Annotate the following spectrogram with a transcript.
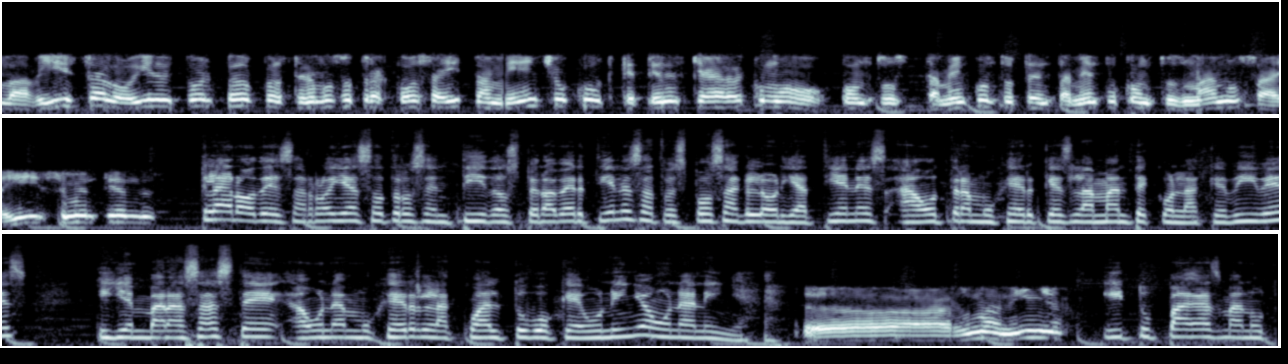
la vista, el oído y todo el pedo, pero tenemos otra cosa ahí también, Choco, que tienes que agarrar como con tus, también con tu tentamiento, con tus manos ahí, ¿sí me entiendes? Claro, desarrollas otros sentidos, pero a ver, tienes a tu esposa Gloria, tienes a otra mujer que es la amante con la que vives y embarazaste a una mujer la cual tuvo que un niño o una niña. Es una niña, ¿Y tú pagas manutención,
